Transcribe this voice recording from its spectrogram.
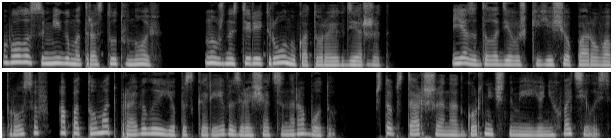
«Волосы мигом отрастут вновь. Нужно стереть руну, которая их держит». Я задала девушке еще пару вопросов, а потом отправила ее поскорее возвращаться на работу, чтоб старшая над горничными ее не хватилась.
